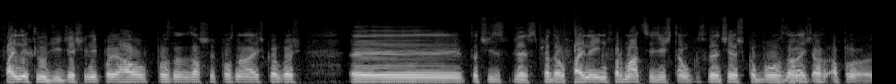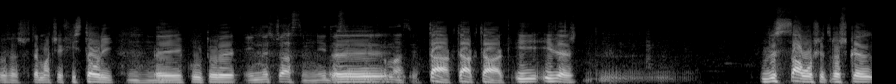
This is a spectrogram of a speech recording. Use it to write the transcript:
fajnych ludzi, gdzie się nie pojechało, pozna, zawsze poznałeś kogoś, yy, kto ci wiesz, sprzedał fajne informacje gdzieś tam, które ciężko było znaleźć, a, a wiesz, w temacie historii, Mhm. yy, kultury. Inny czas, mniej dostępne Yy, informacje. Tak, tak, tak. I, i wiesz, wyssało się troszkę y,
